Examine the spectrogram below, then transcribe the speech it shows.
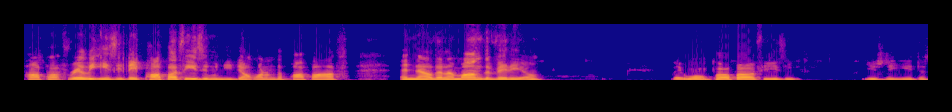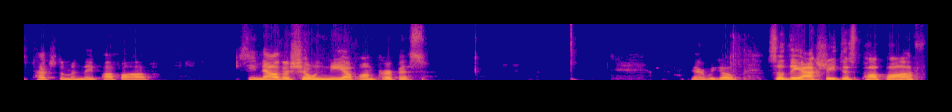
pop off really easy. They pop off easy when you don't want them to pop off. And now that I'm on the video, they won't pop off easy. Usually you just touch them and they pop off. See, now they're showing me up on purpose. There we go. So they actually just pop off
